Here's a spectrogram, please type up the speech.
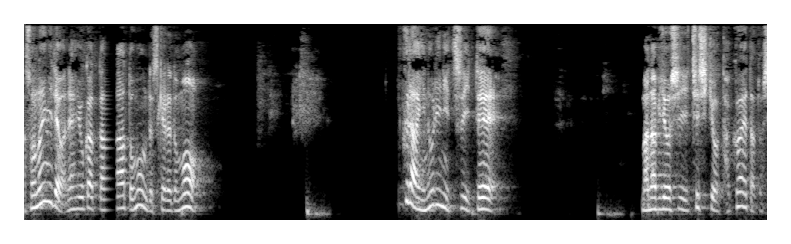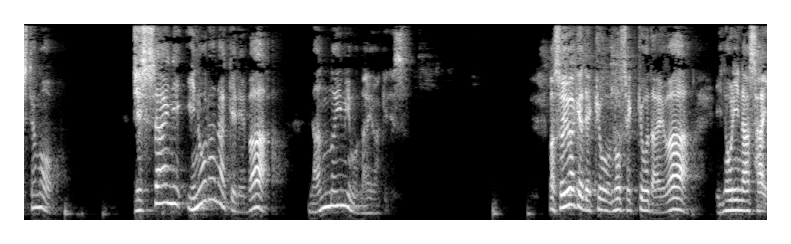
あ、その意味ではね、良かったなと思うんですけれども、いくら祈りについて学びをし、知識を蓄えたとしても、実際に祈らなければ何の意味もないわけです。まあ、そういうわけで今日の説教題は、祈りなさい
